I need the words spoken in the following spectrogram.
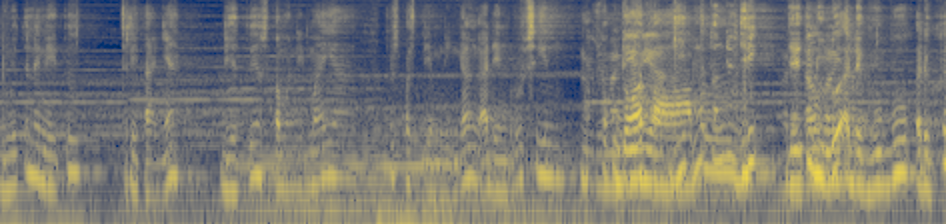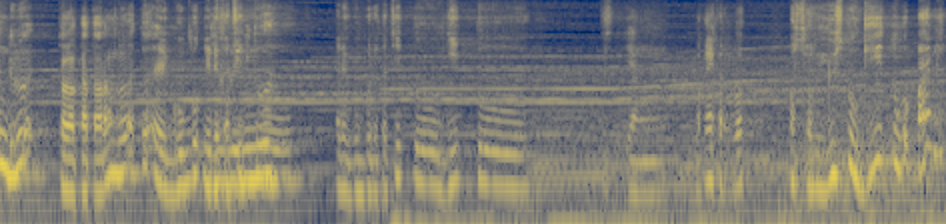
dulu tuh nenek itu ceritanya dia tuh yang suka mandiin mayat terus pas dia meninggal nggak ada yang ngurusin. Jahat ya. gitu. Jadi jadi itu dulu ada gubuk, ada kan dulu kalau kata orang dulu tuh ada gubuk di dekat situ. Ada gubuk dekat situ gitu. Terus yang makanya kata gua, oh serius tuh? Gitu? Gua panik.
